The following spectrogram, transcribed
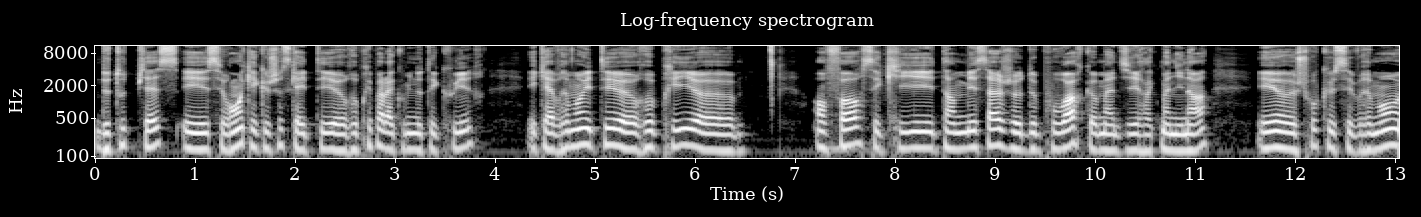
de toutes pièces. Et c'est vraiment quelque chose qui a été euh, repris par la communauté queer et qui a vraiment été euh, repris euh, en force et qui est un message de pouvoir, comme a dit Rachmanina. Et euh, je trouve que c'est vraiment.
